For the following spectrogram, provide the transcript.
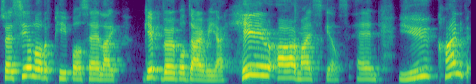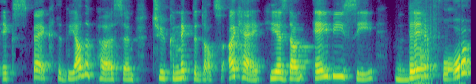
So I see a lot of people say, like, give verbal diarrhea. Here are my skills. And you kind of expect the other person to connect the dots. Okay, he has done ABC. Therefore,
